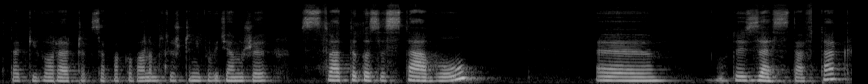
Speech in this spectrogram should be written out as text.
w taki woreczek zapakowany, bo tu jeszcze nie powiedziałam, że z tego zestawu, bo to jest zestaw, tak?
